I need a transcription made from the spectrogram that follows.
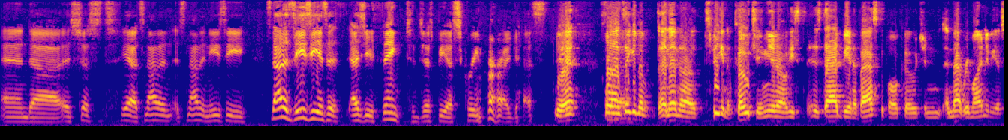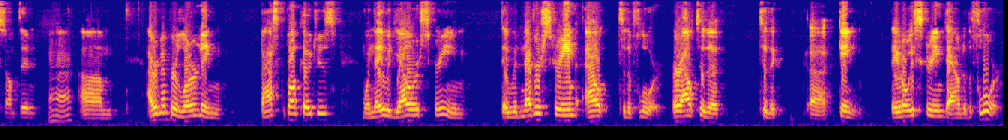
and uh, it's just yeah, it's not an it's not an easy. It's not as easy as it as you think to just be a screamer, I guess. Yeah. Well, I'm thinking of, and then uh, speaking of coaching, you know, he's, his dad being a basketball coach, and, and that reminded me of something. Uh huh. Um, I remember learning basketball coaches when they would yell or scream, they would never scream out to the floor or out to the to the uh, game. They would always scream down to the floor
